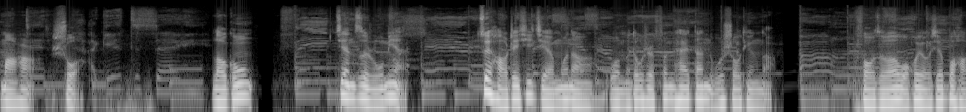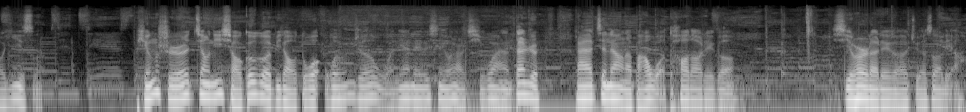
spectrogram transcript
冒号硕，老公见字如面。最好这期节目呢，我们都是分开单独收听的，否则我会有些不好意思。平时叫你小哥哥比较多，我们觉得我念这个信有点奇怪，但是大家尽量的把我套到这个。媳妇儿的这个角色里啊，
